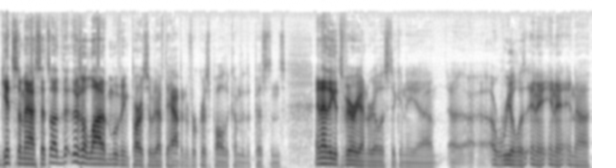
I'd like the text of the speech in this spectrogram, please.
get some assets, uh, th- there's a lot of moving parts that would have to happen for Chris Paul to come to the Pistons, and I think it's very unrealistic in a uh, a, real in a in a in a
